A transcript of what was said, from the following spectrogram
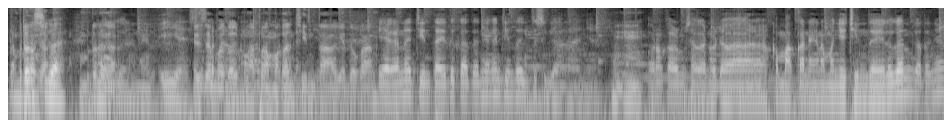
Bener gua. Bener nen- Iya Ya, sih. siapa bener tahu mengatasnamakan bener cinta gitu kan. Ya karena cinta itu katanya kan cinta itu segalanya. Mm-mm. Orang kalau misalkan udah kemakan yang namanya cinta itu kan katanya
